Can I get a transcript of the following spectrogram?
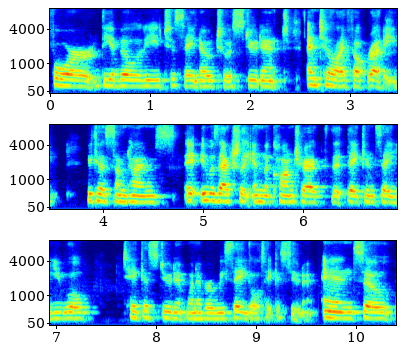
for the ability to say no to a student until I felt ready. Because sometimes it, it, was actually in the contract that they can say you will take a student whenever we say you'll take a student. And so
